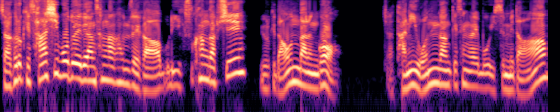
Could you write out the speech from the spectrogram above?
자, 그렇게 45도에 대한 삼각함수의 값, 우리 익숙한 값이 이렇게 나온다는 거, 자, 단위 원과 함께 생각해 보고 있습니다.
